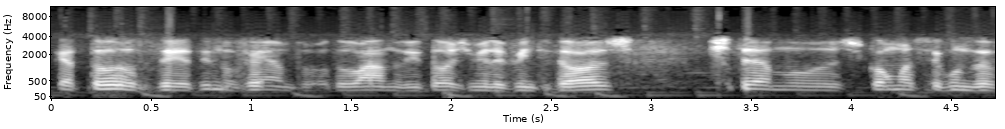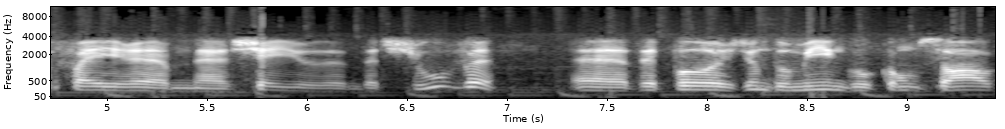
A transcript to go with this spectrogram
14 de novembro do ano de 2022. Estamos com uma segunda-feira eh, cheia de chuva, eh, depois de um domingo com sol.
